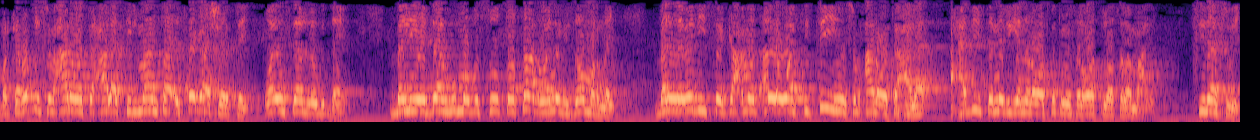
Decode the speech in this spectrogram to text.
marka rabbi subxaana wa tacaala tilmaantaa isagaa sheegtay waa in saa loogu daayo bal yadaahu mabsuutataan waa inagii soo marnay. Bal labadiisa gacmood alla waa fitan yihiin subxaana wa tacaala axaadiista nabigeennana waad ku timi salawatullahi waslamu caleyh sidaas wey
